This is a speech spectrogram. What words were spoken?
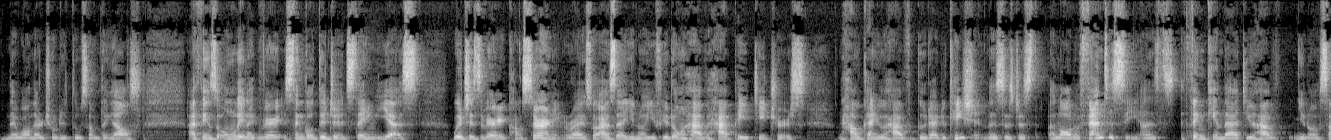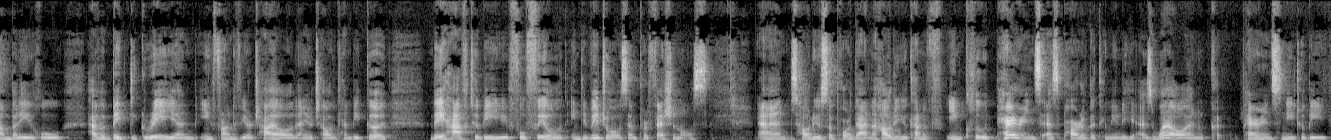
they want their children to do something else. I think it's only like very single digits saying yes which is very concerning, right? So as said, you know, if you don't have happy teachers, how can you have good education? This is just a lot of fantasy and thinking that you have, you know, somebody who have a big degree and in front of your child and your child can be good. They have to be fulfilled individuals and professionals. And how do you support that? And how do you kind of include parents as part of the community as well? And parents need to be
